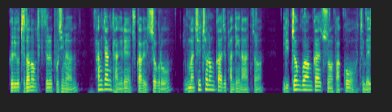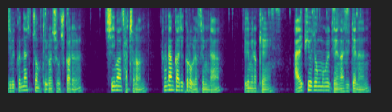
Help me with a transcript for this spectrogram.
그리고 두더노브틱스를 보시면 상장 당일에 주가가 일시적으로 67,000원까지 반등이 나왔죠. 일정 구간까지 조정을 받고 지금 매집이 끝난 시점부터 이런 식으로 주가를 124,000원 상단까지 끌어올렸습니다. 지금 이렇게 IPO 종목을 대응하실 때는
